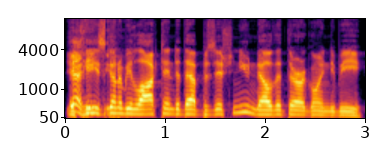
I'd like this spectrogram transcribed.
Yeah, if he- he's going to be locked into that position, you know that there are going to be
